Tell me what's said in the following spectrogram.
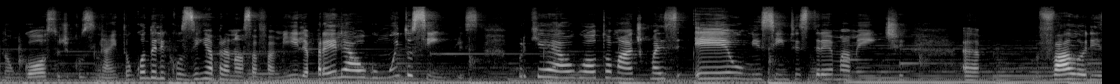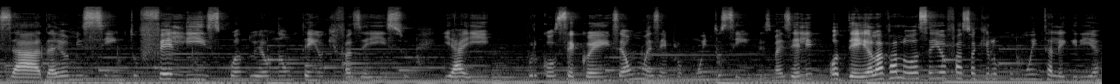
não gosto de cozinhar. Então, quando ele cozinha para nossa família, para ele é algo muito simples, porque é algo automático, mas eu me sinto extremamente uh, valorizada, eu me sinto feliz quando eu não tenho que fazer isso, e aí, por consequência, é um exemplo muito simples, mas ele odeia lavar louça e eu faço aquilo com muita alegria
